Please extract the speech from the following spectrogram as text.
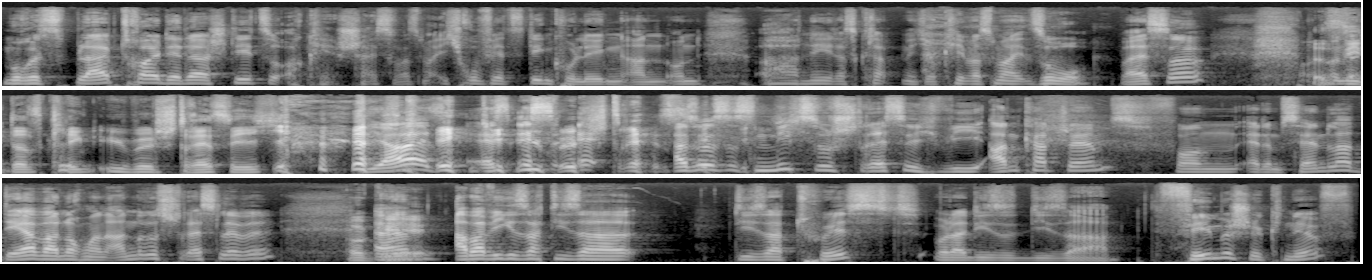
Moritz Bleibtreu, der da steht, so, okay, scheiße, was mach ich? Ich rufe jetzt den Kollegen an und, oh nee, das klappt nicht. Okay, was mach ich? So, weißt du? Das, Und- sieht, das klingt übel stressig. Ja, es, es ist, übel äh, stressig. also es ist nicht so stressig wie Uncut Gems von Adam Sandler. Der war noch mal ein anderes Stresslevel. Okay. Ähm, aber wie gesagt, dieser, dieser Twist oder diese, dieser filmische Kniff,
